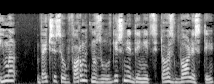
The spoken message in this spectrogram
има вече се оформят нозологични единици, т.е. болести,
